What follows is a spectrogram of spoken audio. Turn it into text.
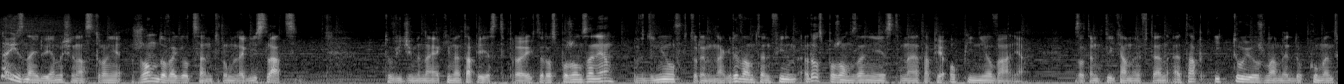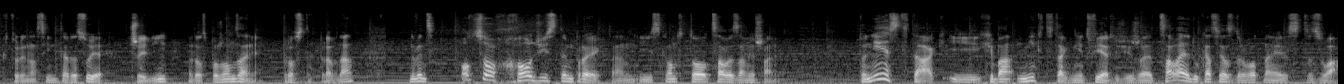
no i znajdujemy się na stronie Rządowego Centrum Legislacji. Tu widzimy na jakim etapie jest projekt rozporządzenia. W dniu, w którym nagrywam ten film, rozporządzenie jest na etapie opiniowania. Zatem klikamy w ten etap i tu już mamy dokument, który nas interesuje, czyli rozporządzenie. Proste, prawda? No więc o co chodzi z tym projektem i skąd to całe zamieszanie? To nie jest tak i chyba nikt tak nie twierdzi, że cała edukacja zdrowotna jest zła,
